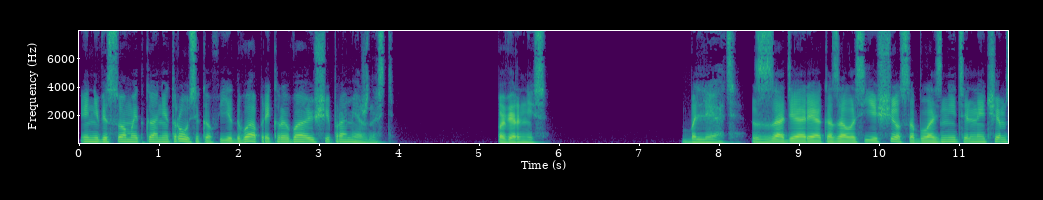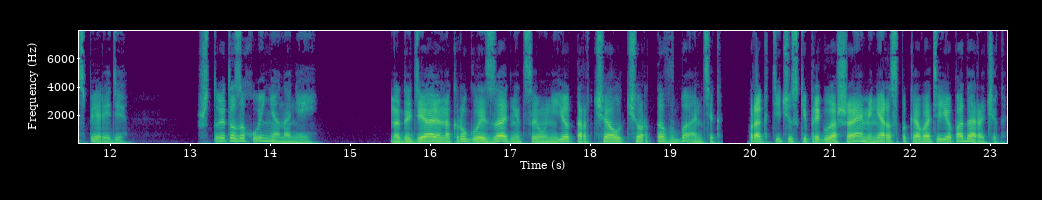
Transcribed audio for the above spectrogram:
и невесомой ткани трусиков, едва прикрывающей промежность. Повернись. Блять, сзади Ари оказалась еще соблазнительней, чем спереди. Что это за хуйня на ней? Над идеально круглой задницей у нее торчал чертов бантик, практически приглашая меня распаковать ее подарочек.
